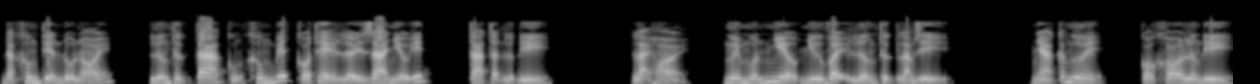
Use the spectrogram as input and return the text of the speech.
Đặc không tiền đồ nói, lương thực ta cũng không biết có thể lấy ra nhiều ít, ta tận lực đi. Lại hỏi, ngươi muốn nhiều như vậy lương thực làm gì? Nhà các ngươi, có kho lương đi.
